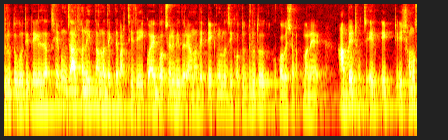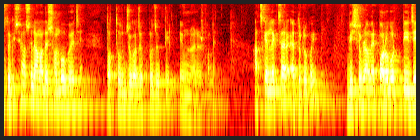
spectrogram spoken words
দ্রুত গতিতে এগিয়ে যাচ্ছে এবং যার ফলেই তো আমরা দেখতে পাচ্ছি যে এই কয়েক বছরের ভিতরে আমাদের টেকনোলজি কত দ্রুত গবেষণা মানে আপডেট হচ্ছে। এই এই সমস্ত কিছু আসলে আমাদের সম্ভব হয়েছে তথ্য, যোগাযোগ প্রযুক্তির উন্নয়নের ফলে। আজকের লেকচার এতটুকুই। বিশ্বগ্রামের পরবর্তী যে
